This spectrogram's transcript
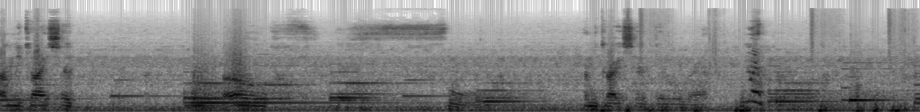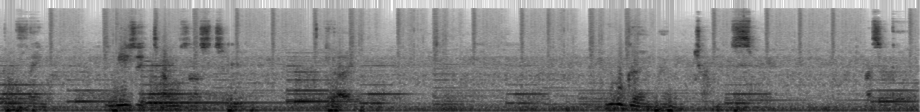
And the guy said, oh, four. And the guy said they were there. I think the music tells us to go. We'll go man, chance. That's a good all.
